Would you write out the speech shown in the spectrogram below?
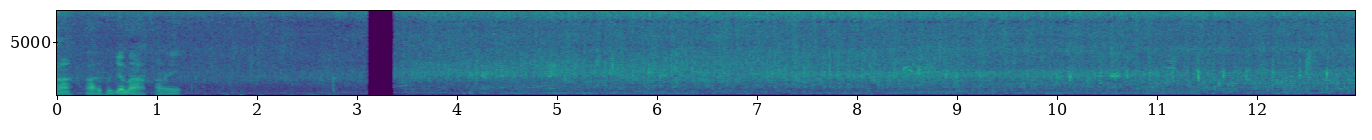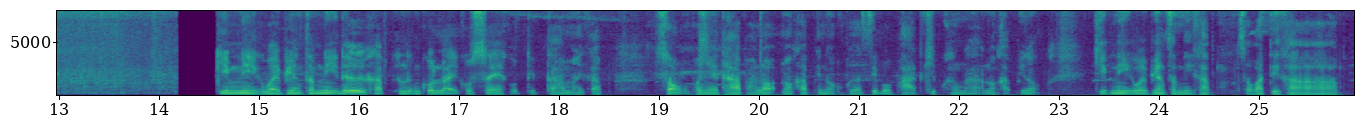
ฮะถ่ายพญานาคให้กิมนี่ก็ไว้เพียงทำนี่เด้อครับอย่าลืมกดไลค์กดแชร์กดติดตามให้ครับส่องพญายท่าพะเลาะเนาะครับพี่น้องเผื่อสิบพลาดคลิปข้างหน้าเนาะครับพี่น้องคลิปนี้ก็ไว้เพียงสำนี้ครับ สวัสดีครับ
